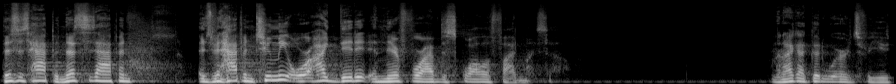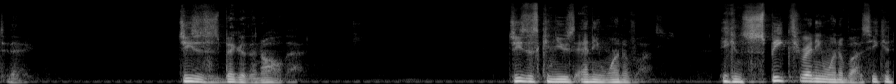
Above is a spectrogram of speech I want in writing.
This has happened. This has happened. It's been happened to me, or I did it, and therefore I've disqualified myself. And I got good words for you today. Jesus is bigger than all that. Jesus can use any one of us. He can speak through any one of us. He can,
